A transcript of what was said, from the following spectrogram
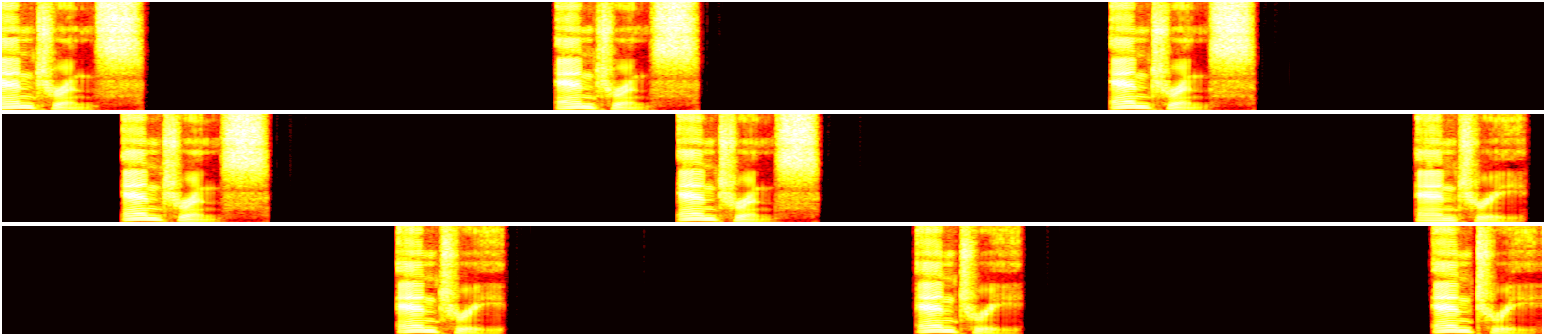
entrance. Entrance. Entrance. Entrance. Entrance. Entry. Entry. Entry. Entry.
